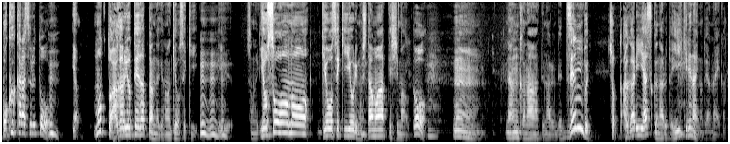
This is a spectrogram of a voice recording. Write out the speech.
僕からすると、うん。いやもっと上がる予定だったんだけどな業績。ってうんうん。うんいう,、その予想の業績よりも下回ってしまうとうん、なんかなってなるんで全部ちょっと上がりやすくなると言い切れないのではないかと。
